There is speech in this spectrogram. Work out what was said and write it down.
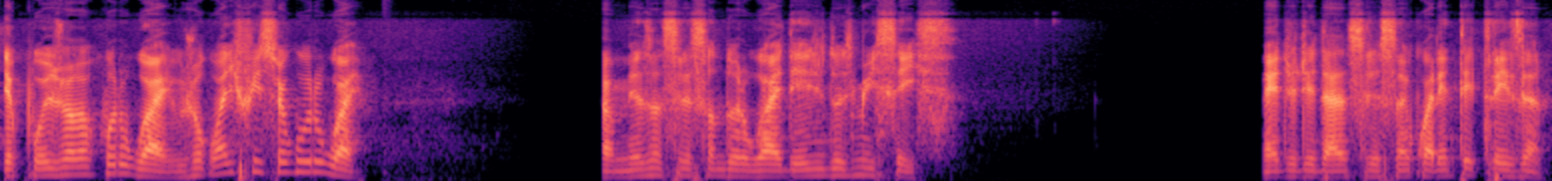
Depois joga com o Uruguai. O jogo mais difícil é com o Uruguai. A mesma seleção do Uruguai desde 2006. Média de idade da seleção é 43 anos.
